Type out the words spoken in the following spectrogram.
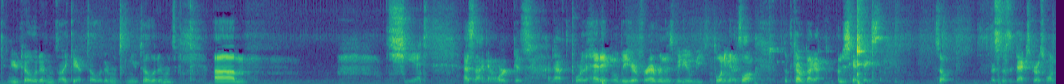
Can you tell the difference? I can't tell the difference. Can you tell the difference? Um, Shit. That's not to work because I'd have to pour the head in. We'll be here forever and this video will be 20 minutes long. Put the cover back up. I'm just to taste them. So, this was the dextrose one.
